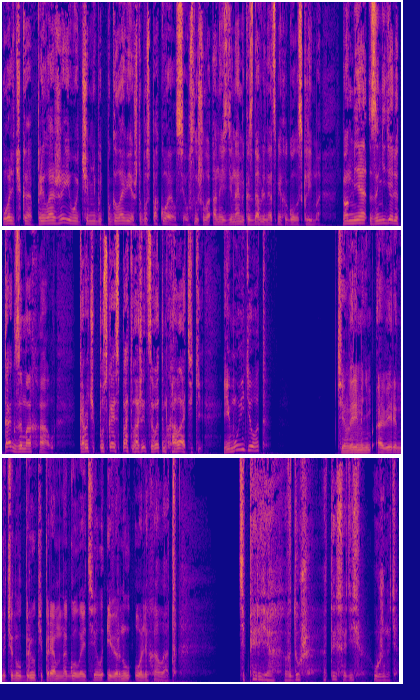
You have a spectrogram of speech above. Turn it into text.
«Олечка, приложи его чем-нибудь по голове, чтобы успокоился», — услышала она из динамика, сдавленный от смеха голос Клима. «Он меня за неделю так замахал. Короче, пускай спать ложится в этом халатике. Ему идет». Тем временем Аверин натянул брюки прямо на голое тело и вернул Оле халат. «Теперь я в душ, а ты садись ужинать».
